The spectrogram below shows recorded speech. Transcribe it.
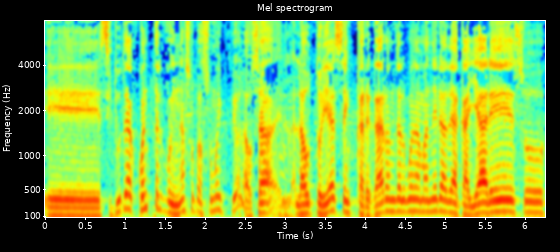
eh, si tú te das cuenta, el boinazo pasó muy piola. O sea, la- las autoridades se encargaron de alguna manera de acallar eso,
